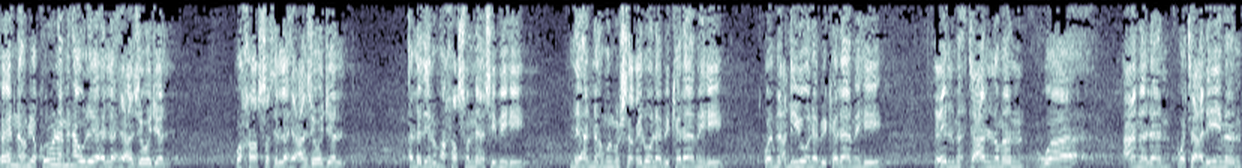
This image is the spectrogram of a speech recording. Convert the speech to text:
فإنهم يكونون من أولياء الله عز وجل وخاصة الله عز وجل. الذين هم أخص الناس به لأنهم المشتغلون بكلامه والمعنيون بكلامه علم تعلما وعملا وتعليما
